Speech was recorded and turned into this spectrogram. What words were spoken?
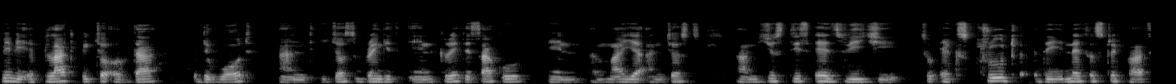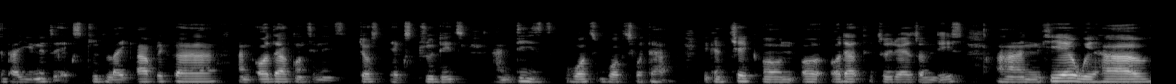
maybe a black picture of that the word and you just bring it in create a circle in uh, maya and just um, use this svg to extrude the necessary parts that you need to extrude like Africa and other continents. Just extrude it. And this is what works for that. You can check on uh, other tutorials on this. And here we have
